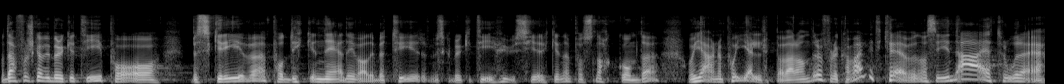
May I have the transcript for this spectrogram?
Og Derfor skal vi bruke tid på å beskrive, på å dykke ned i hva de betyr. Vi skal bruke tid i huskirkene på å snakke om det, og gjerne på å hjelpe hverandre. For det kan være litt krevende å si nei, jeg tror jeg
